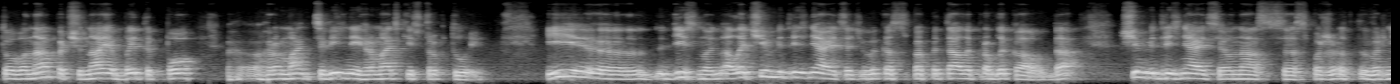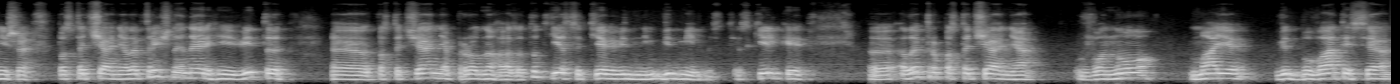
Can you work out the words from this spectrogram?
то вона починає бити по громад, цивільній громадській структурі. І е, дійсно, але чим відрізняється? Ви питали про блекаут, да? Чим відрізняється у нас е, верніше постачання електричної енергії від е, постачання природного газу? Тут є суттєві відмінності, оскільки електропостачання воно має відбуватися.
